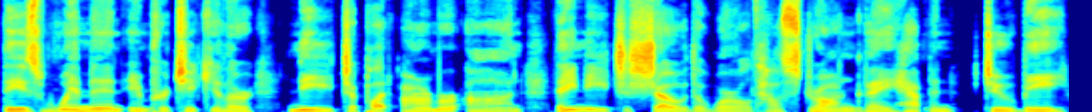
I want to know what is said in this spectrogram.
these women in particular need to put armor on. They need to show the world how strong they happen to be.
